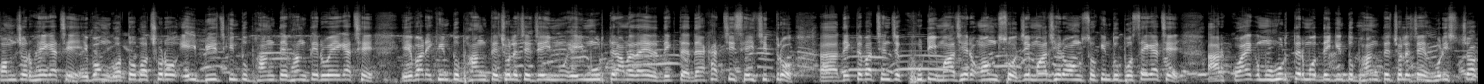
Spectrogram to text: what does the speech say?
কমজোর হয়ে গেছে এবং গত বছরও এই ব্রিজ কিন্তু ভাঙতে ভাঙতে রয়ে গেছে। এবারে কিন্তু ভাঙতে চলেছে যেই এই মুহূর্তে আমরা দেখতে, দেখাচ্ছি সেই চিত্র। দেখতে পাচ্ছেন যে খুঁটি মাঝের অংশ, যে মাঝের অংশ কিন্তু বসে গেছে। আর কয়েক মুহূর্তের মধ্যেই কিন্তু ভাঙতে চলেছে হরিশ্চক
